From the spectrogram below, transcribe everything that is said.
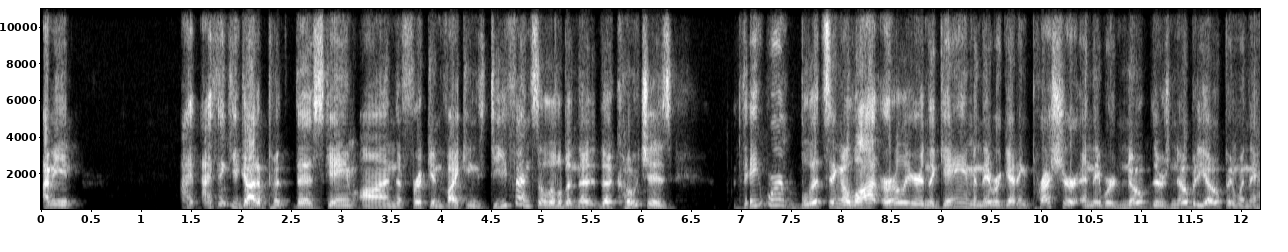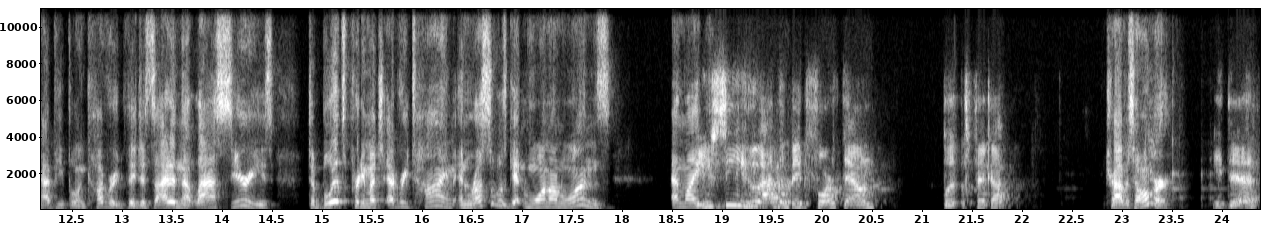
I mean, I, I think you got to put this game on the freaking Vikings defense a little bit. The, the coaches, they weren't blitzing a lot earlier in the game and they were getting pressure and they were no, there's nobody open when they had people in coverage. They decided in that last series to blitz pretty much every time. And Russell was getting one on ones. And like you see who had the big fourth down blitz pickup? Travis Homer. He did.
